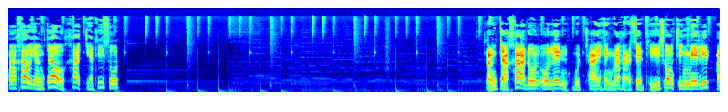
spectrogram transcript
ปลาข้าวอย่างเจ้าข้าเกลียดที่สุด หลังจากข้าโดนโอเลนบุตรชายแห่งมหาเศรษฐีช่วงชิงเมลิสไป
